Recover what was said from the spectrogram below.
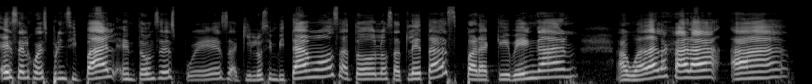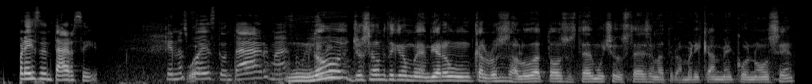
es el juez principal, entonces pues aquí los invitamos a todos los atletas para que vengan a Guadalajara a presentarse. ¿Qué nos puedes contar más? No, yo solamente quiero enviar un caluroso saludo a todos ustedes. Muchos de ustedes en Latinoamérica me conocen.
